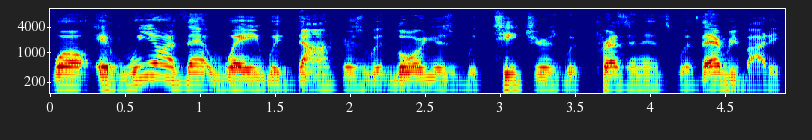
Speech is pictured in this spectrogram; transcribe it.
Well, if we are that way with doctors, with lawyers, with teachers, with presidents, with everybody,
